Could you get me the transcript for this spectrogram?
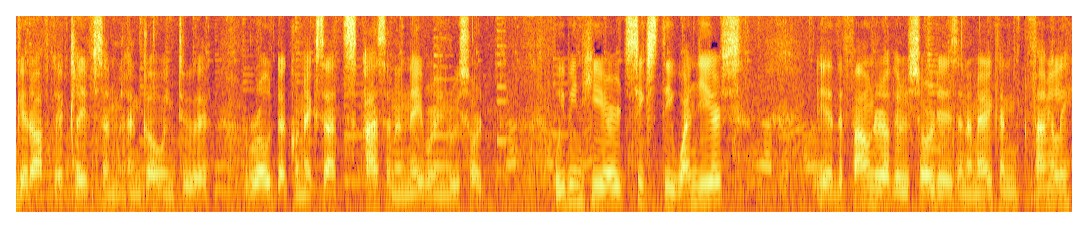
get off the cliffs and, and go into the road that connects us, us and a neighboring resort. We've been here 61 years. Uh, the founder of the resort is an American family,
